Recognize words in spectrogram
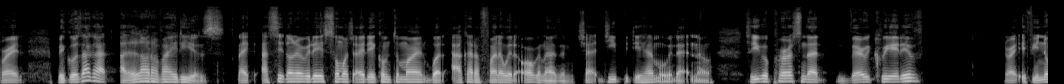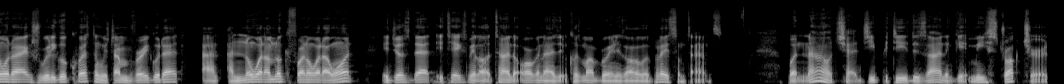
right? Because I got a lot of ideas. Like I sit down every day, so much idea come to mind, but I gotta find a way to organize them. Chat GPT help me with that now. So you're a person that very creative, right? If you know what I ask really good question, which I'm very good at, I, I know what I'm looking for, I know what I want. It's just that it takes me a lot of time to organize it because my brain is all over the place sometimes. But now Chat GPT is designed to get me structured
